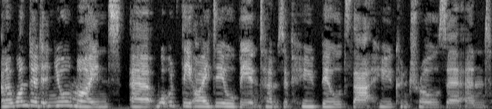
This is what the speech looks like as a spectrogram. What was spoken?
and I wondered, in your mind, uh, what would the ideal be in terms of who builds that, who controls it, and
